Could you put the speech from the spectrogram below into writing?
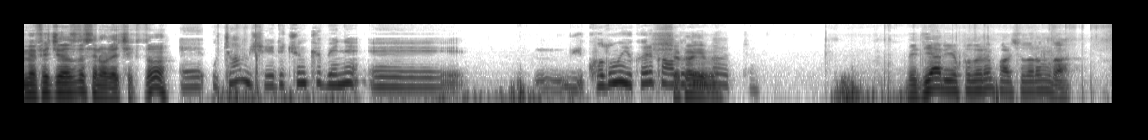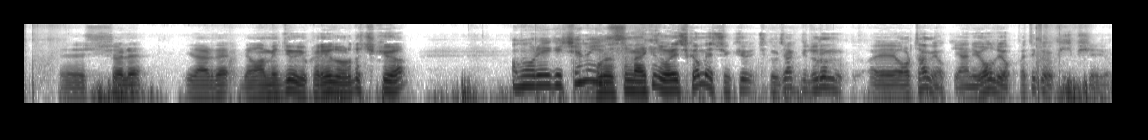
MF cihazı da seni oraya çekti değil mi? Ee, uçan bir şeydi çünkü beni ee, kolumu yukarı gibi. öptü. Ve diğer yapıların parçalarını da e, şöyle ileride devam ediyor. Yukarıya doğru da çıkıyor. Ama oraya geçemeyiz. Burası merkez oraya çıkamayız çünkü çıkılacak bir durum e, ortam yok. Yani yol yok, patika yok, hiçbir şey yok.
